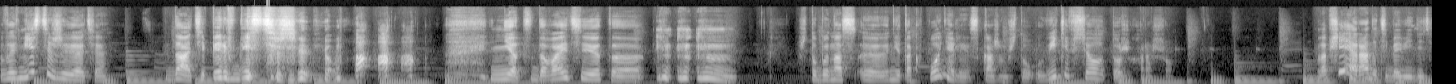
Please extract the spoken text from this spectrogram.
Вы вместе живете? Да, теперь вместе живем. Нет, давайте это... Чтобы нас э, не так поняли, скажем, что у Вити все тоже хорошо. Вообще я рада тебя видеть.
